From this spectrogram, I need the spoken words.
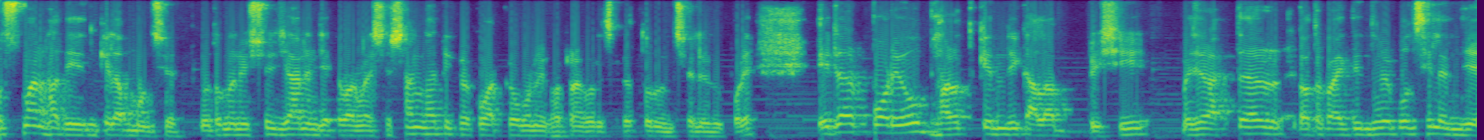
ওসমান হাদি ইনকিলাব মঞ্চের প্রথমে নিশ্চয়ই জানেন যে বাংলাদেশের সাংঘাতিক রকম আক্রমণের ঘটনা ঘটেছিল তরুণ ছেলের উপরে। এটার পরেও ভারত কেন্দ্রিক আলাপ বেশি। মেজর আক্তার গত কয়েকদিন ধরে বলছিলেন যে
